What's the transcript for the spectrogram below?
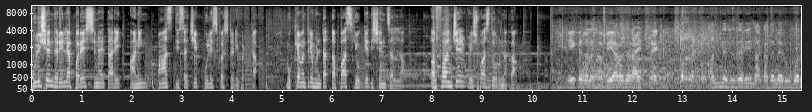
पुलिशेन धरिल्ल्या परेश सिनय तारीख आनी पांच दिसाची पुलीस कस्टडी पडटा मुख्यमंत्री म्हणटा तपास योग्य दिशेन चल्ला. अफवांचेर विश्वास दवरूं नाका. एक गजाल आसा we are on the right track unnecessary नाका जाल्ले रुमर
